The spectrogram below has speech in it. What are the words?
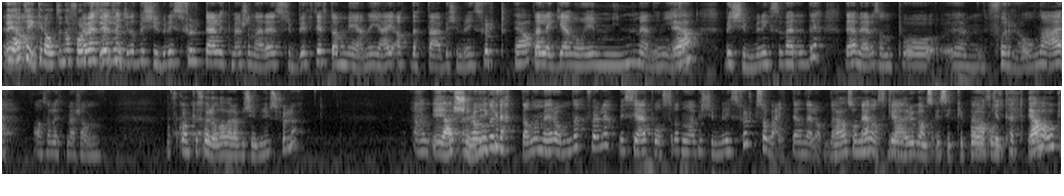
Ja. Jeg tenker alltid når folk jeg, vet, jeg tenker at Bekymringsfullt er litt mer sånn der subjektivt. Da mener jeg at dette er bekymringsfullt. ja, Da legger jeg noe i min mening i Ja. det. Bekymringsverdig, det er mer sånn på um, forholdene er. Altså litt mer sånn Hvorfor kan ikke forholdene være bekymringsfulle? Han- skjønner ikke Da må du vite noe mer om det, føler jeg. Hvis jeg påstår at noe er bekymringsfullt, så veit jeg en del om det. Ja, sånn, det er ganske, Da er du ganske sikker på ganske tett på. Ja, ok.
